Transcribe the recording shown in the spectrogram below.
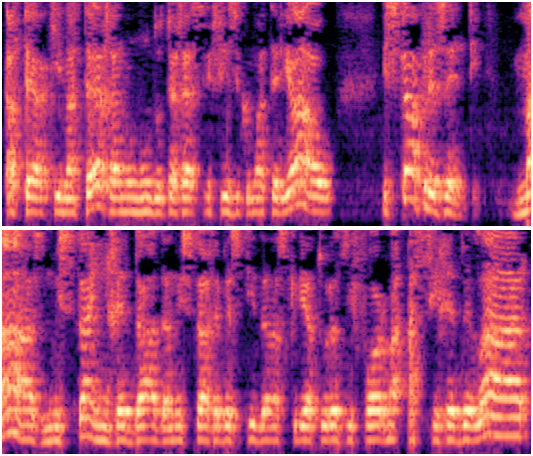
até aqui na Terra, no mundo terrestre físico material, está presente, mas não está enredada, não está revestida nas criaturas de forma a se revelar,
